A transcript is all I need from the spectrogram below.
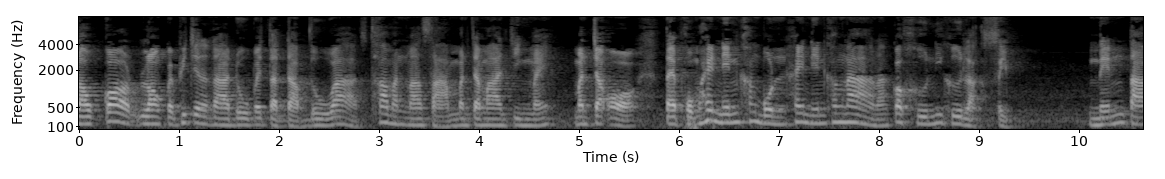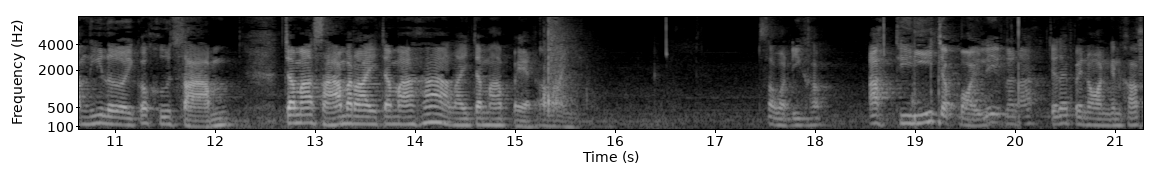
เราก็ลองไปพิจารณาดูไปตัดดับดูว่า ถ้ามันมาสามมันจะมาจริงไหมมันจะออก แต่ผมให้เน้นข้างบนให้เน้นข้างหน้านะก็คือนี่คือหลักสิบเน้นตามนี้เลยก็คือสามจะมาสามอะไรจะมาห้าอะไรจะมาแปดอะไร สวัสดีครับ อะ ทีนี้จะปล่อยเลขแล้วนะ จะได้ไปนอนกันครับ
